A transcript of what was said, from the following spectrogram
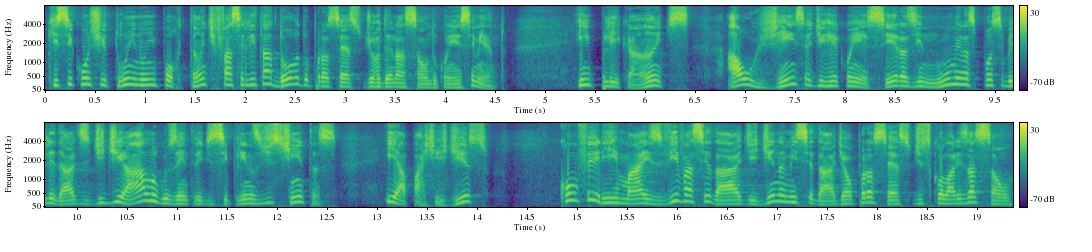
que se constituem num importante facilitador do processo de ordenação do conhecimento. Implica, antes, a urgência de reconhecer as inúmeras possibilidades de diálogos entre disciplinas distintas e, a partir disso, conferir mais vivacidade e dinamicidade ao processo de escolarização,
